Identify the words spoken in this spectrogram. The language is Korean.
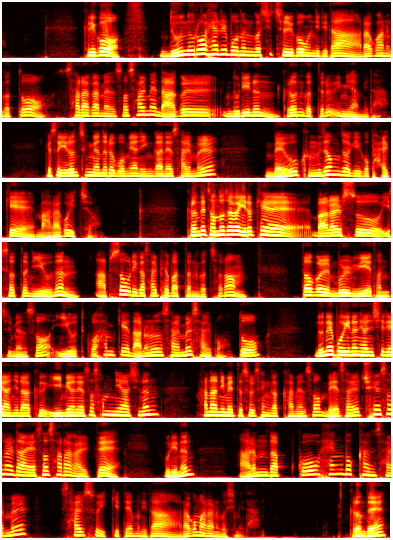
그리고 눈으로 해를 보는 것이 즐거운 일이다라고 하는 것도 살아가면서 삶의 낙을 누리는 그런 것들을 의미합니다. 그래서 이런 측면으로 보면 인간의 삶을 매우 긍정적이고 밝게 말하고 있죠. 그런데 전도자가 이렇게 말할 수 있었던 이유는 앞서 우리가 살펴봤던 것처럼 떡을 물 위에 던지면서 이웃과 함께 나누는 삶을 살고 또 눈에 보이는 현실이 아니라 그 이면에서 섭리하시는 하나님의 뜻을 생각하면서 매사에 최선을 다해서 살아갈 때 우리는 아름답고 행복한 삶을 살 수 있기 때문이다 라고 말하는 것입니다. 그런데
